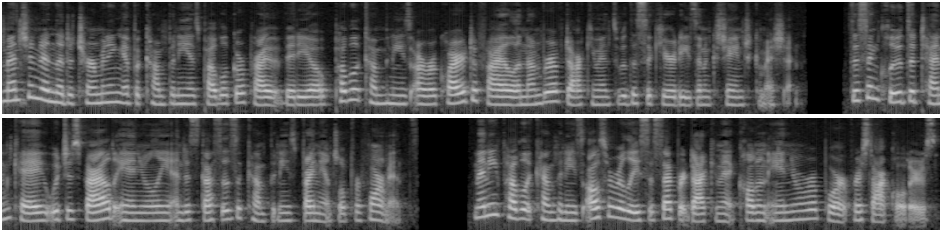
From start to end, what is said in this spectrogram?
mentioned in the Determining if a company is public or private video, public companies are required to file a number of documents with the Securities and Exchange Commission. This includes a 10-K, which is filed annually and discusses a company's financial performance. Many public companies also release a separate document called an annual report for stockholders.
